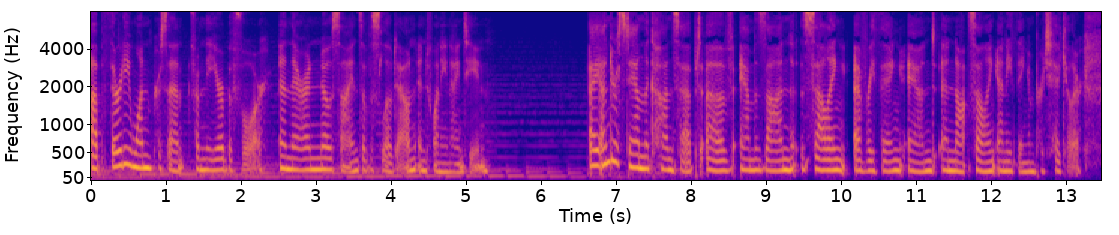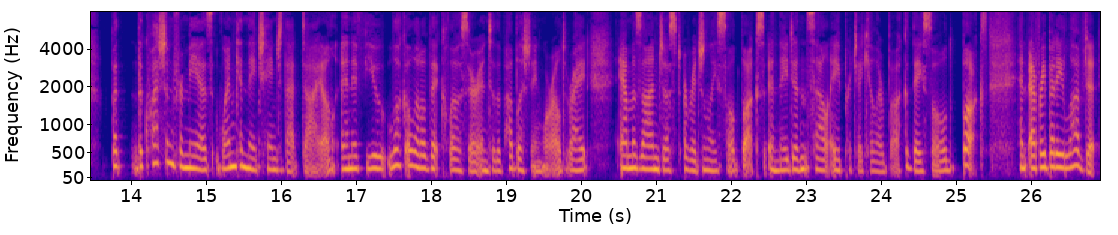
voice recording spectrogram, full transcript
up 31% from the year before, and there are no signs of a slowdown in 2019. I understand the concept of Amazon selling everything and and not selling anything in particular. But the question for me is when can they change that dial? And if you look a little bit closer into the publishing world, right? Amazon just originally sold books and they didn't sell a particular book, they sold books and everybody loved it.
